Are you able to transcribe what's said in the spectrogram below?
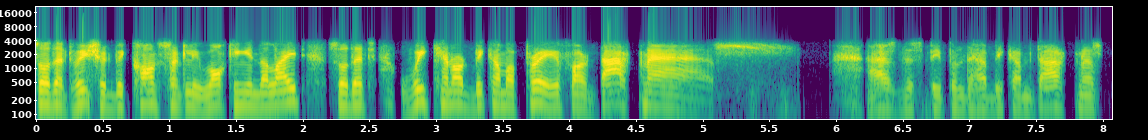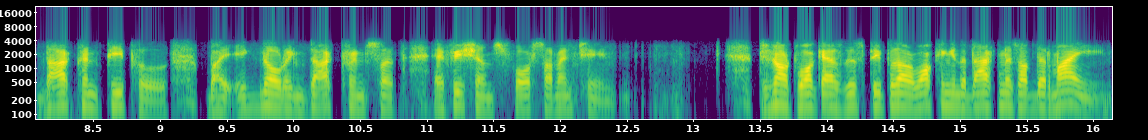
so that we should be constantly walking in the light so that we cannot become a prey for darkness as these people they have become darkness darkened people by ignoring doctrines at Ephesians 4:17 do not walk as these people are walking in the darkness of their mind,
